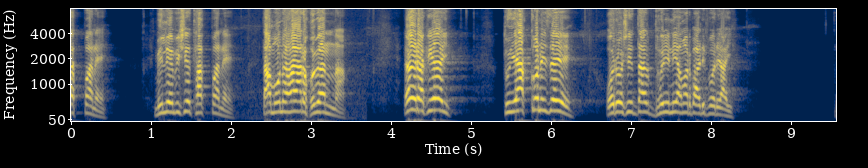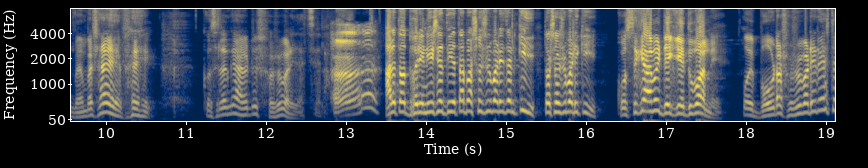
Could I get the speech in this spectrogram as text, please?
রাখপানে মিলেমিশে থাকপানে তা মনে হয় আর হবেন না। এই রাখি এই তুই এক্ষণি যে ওই রশিদদার ধরে নিয়ে আমার বাড়ি পরে আই মেম্বার সাহেব আমি একটু শ্বশুর বাড়ি যাচ্ছিলাম। আরে তোর ধরে নিয়ে এসে দিয়ে তারপর শ্বশুর বাড়ি যান কি? তোর শ্বশুর বাড়ি কি? কসিকে আমি ডেকে দুবানে ওই বউটা শ্বশুর বাড়ি রয়েছে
